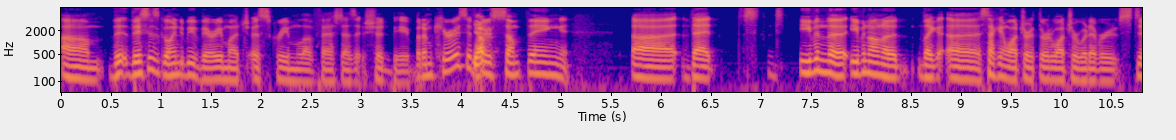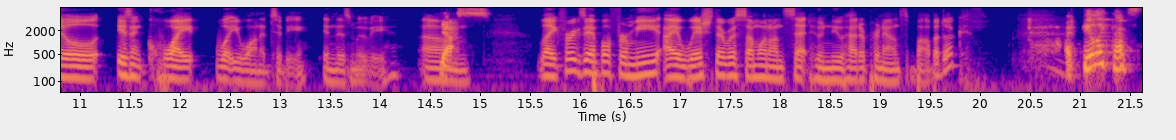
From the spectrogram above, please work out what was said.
um, th- this is going to be very much a Scream love fest as it should be. But I'm curious if Yep. there's something, uh, that even the even on a like a second watch or third watch or whatever still isn't quite what you want it to be in this movie. Um, yes. Like for example, for me, I wish there was someone on set who knew how to pronounce Babadook. I feel like that's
